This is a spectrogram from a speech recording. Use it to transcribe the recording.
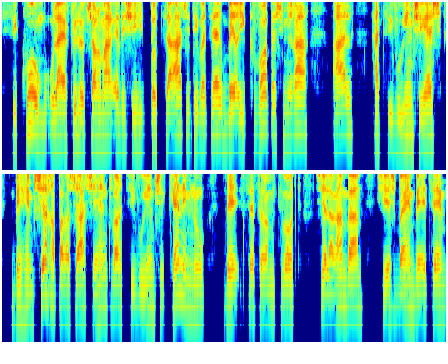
סיכום, אולי אפילו אפשר לומר איזושהי תוצאה שתיווצר בעקבות השמירה על הציוויים שיש בהמשך הפרשה, שהם כבר ציוויים שכן נמנו בספר המצוות של הרמב"ם, שיש בהם בעצם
